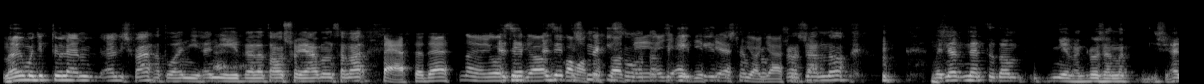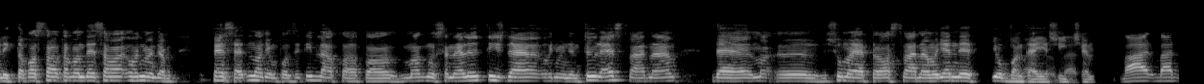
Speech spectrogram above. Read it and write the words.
Na jó, mondjuk tőlem el is várható ennyi, ennyi évvel a talsójában, szóval... Persze, de ezt nagyon jól ezért, tudja ezért is neki szóltak egy egyébként, nem. Grozsánnak, vagy nem, nem tudom, nyilván Grozsánnak is elég tapasztalata van, de szóval, hogy mondjam, persze nagyon pozitív le a a Magnussen előtt is, de hogy mondjam, tőle ezt várnám, de uh, Schumachertől azt várnám, hogy ennél jobban teljesítsen. Bár, bár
